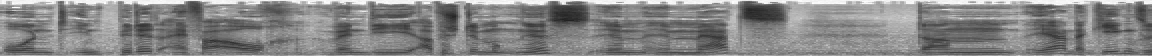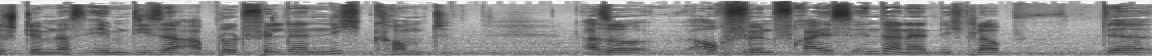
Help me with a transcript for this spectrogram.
Und ihn bittet einfach auch, wenn die Abstimmung ist im, im März, dann ja dagegen zu stimmen, dass eben dieser Upload-Filter nicht kommt. Also auch für ein freies Internet. Ich glaube, der,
